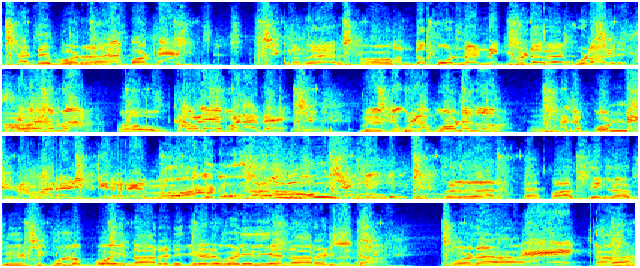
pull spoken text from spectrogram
சட்டை போடுற. போட்டேன். பிரதர். அந்த பொண்ணை இன்னைக்கு விடவே கூடாது. கவலையே படாத. வீட்டுக்குள்ள போனதும் அந்த பொண்ணை பிரதர் பாத்தீங்களா? வீட்டுக்குள்ள போய் நார் அடிக்கிறேன்னு வெளியிலயே நார் அடிச்சுட்டான் போடா. ஏய், ஆ?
